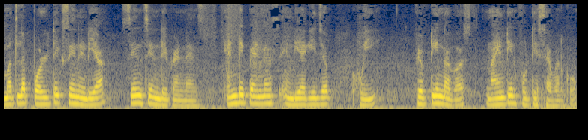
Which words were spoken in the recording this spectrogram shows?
मतलब politics in India since independence independence India की जब हुई 15 अगस्त 1947 को,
